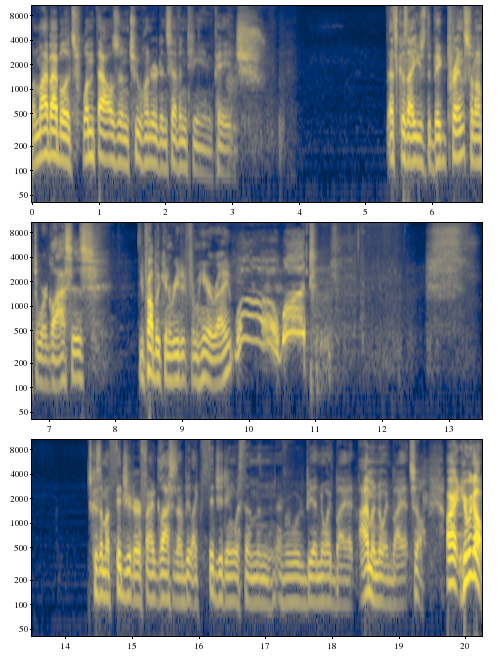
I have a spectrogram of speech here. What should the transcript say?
On my Bible, it's 1217 page. That's because I use the big print, so I don't have to wear glasses. You probably can read it from here, right? Whoa, what? It's because I'm a fidgeter. If I had glasses, I'd be like fidgeting with them and everyone would be annoyed by it. I'm annoyed by it. So, all right, here we go.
